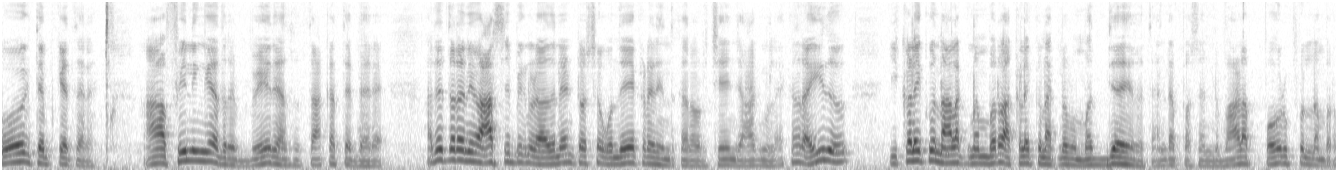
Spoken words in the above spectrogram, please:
ಹೋಗಿ ತೆಪ್ಕೇತಾರೆ. ಆ ಫೀಲಿಂಗೇ ಅದ್ರ ಬೇರೆ, ಅದ್ರ ತಾಕತ್ತೆ ಬೇರೆ. ಅದೇ ಥರ ನೀವು ಆರ್ ಸಿ ಬಿಗೆ ನೋಡಿ, ಹದಿನೆಂಟು ವರ್ಷ ಒಂದೇ ಕಡೆ ನಿಂತ್ಕೊಂಡು ಅವ್ರು ಚೇಂಜ್ ಆಗಲಿಲ್ಲ ಯಾಕಂದರೆ ಐದು ಈ ಕಡೆಗೂ ನಾಲ್ಕು ನಂಬರು ಆ ಕಡೆಗೂ ನಾಲ್ಕು ನಂಬರ್ ಮಧ್ಯ ಇರುತ್ತೆ ಹಂಡ್ರೆಡ್ ಪರ್ಸೆಂಟ್ ಭಾಳ ಪವರ್ಫುಲ್ ನಂಬರ್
